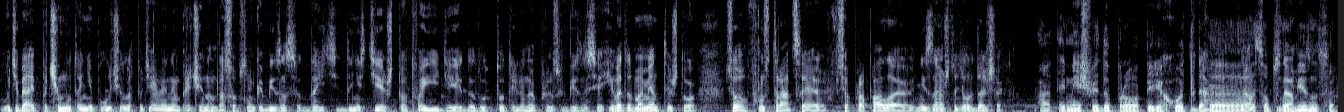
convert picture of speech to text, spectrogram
У тебя почему-то не получилось по тем или иным причинам до собственника бизнеса донести, что твои идеи дадут тот или иной плюс в бизнесе. И в этот момент ты что? Все, фрустрация, все пропало, не знаю, что делать дальше? А, ты имеешь в виду про переход да, к да, собственному да. бизнесу?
